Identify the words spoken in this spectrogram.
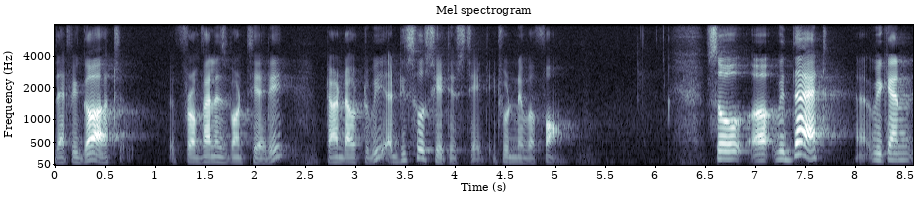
that we got from valence bond theory turned out to be a dissociative state it would never form. So, uh, with that uh, we can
